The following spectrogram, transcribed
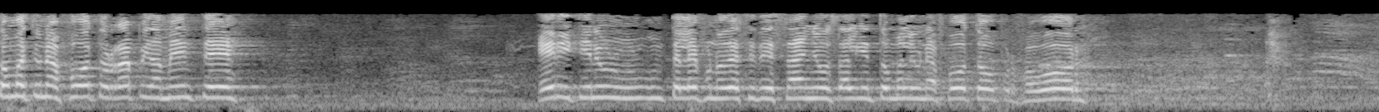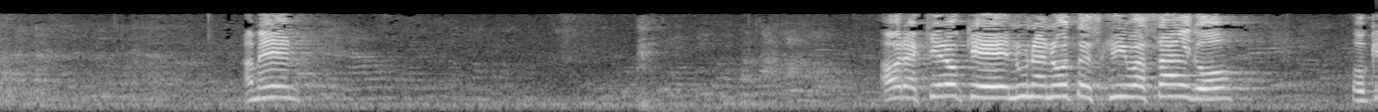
Tómate una foto rápidamente. Eri tiene un, teléfono de hace 10 años, alguien tómale una foto, por favor. Amén. Ahora quiero que en una nota escribas algo, ¿ok?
